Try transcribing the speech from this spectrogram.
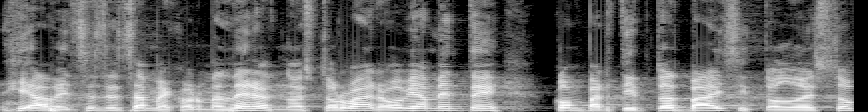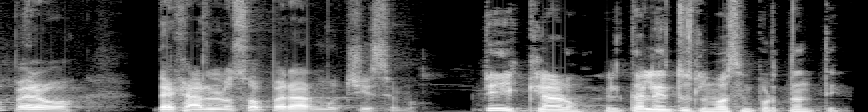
Y a veces esa mejor manera es no estorbar. Obviamente compartir tu advice y todo esto, pero dejarlos operar muchísimo. Sí, claro, el talento es lo más importante.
